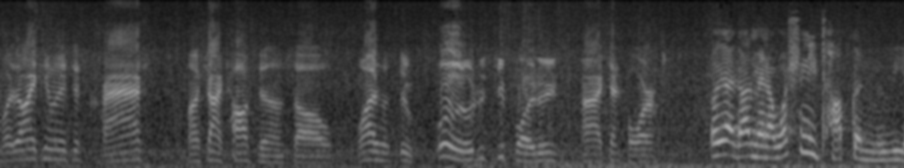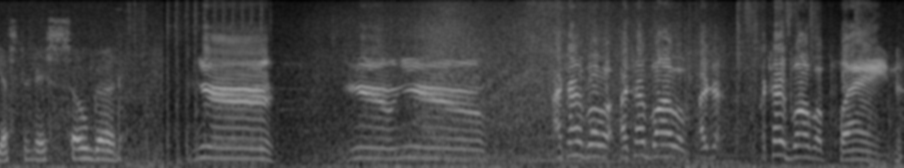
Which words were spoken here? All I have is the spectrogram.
Well, my teammates just crashed. I was trying to talk to them, so what was I supposed to do? Oh, I'll just keep fighting. Alright, 10-4. Oh yeah, Godman, I watched a new Top Gun movie yesterday. So good. Yeah, yeah, yeah. I tried to blow up. I tried to blow up. A, I, tried, I tried to blow up a plane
